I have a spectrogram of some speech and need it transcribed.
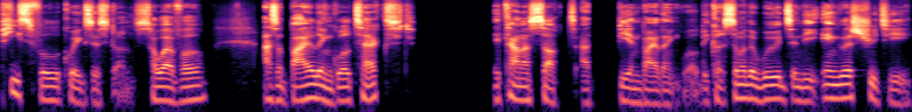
peaceful coexistence. However, as a bilingual text, it kind of sucked at being bilingual because some of the words in the English treaty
